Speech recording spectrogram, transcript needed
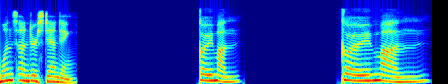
One's understanding. 句文句文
